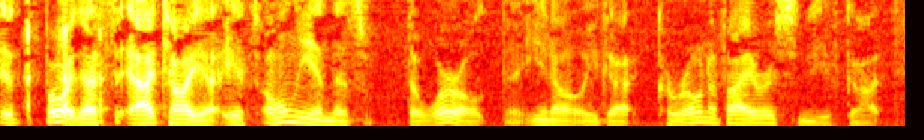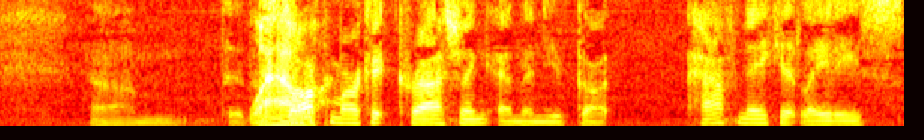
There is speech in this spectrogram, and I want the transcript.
It, boy, that's I tell you, it's only in this the world. that, You know, you got coronavirus, and you've got um, the, the Wow. stock market crashing, and then you've got half naked ladies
